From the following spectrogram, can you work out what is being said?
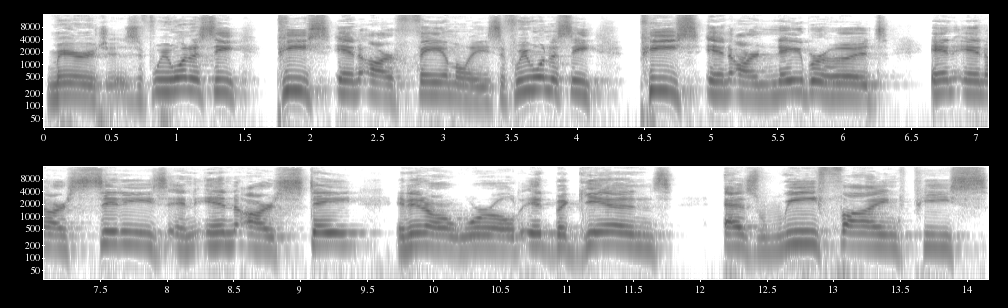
marriages, if we want to see peace in our families, if we want to see peace in our neighborhoods and in our cities and in our state and in our world, it begins as we find peace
